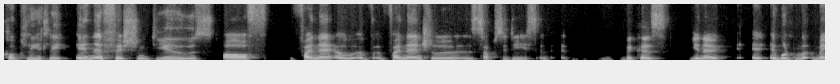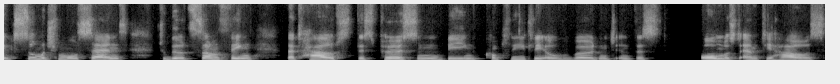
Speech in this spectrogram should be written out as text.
completely inefficient use of finan uh, financial subsidies because you know it, it would make so much more sense to build something that helps this person being completely overburdened in this almost empty house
